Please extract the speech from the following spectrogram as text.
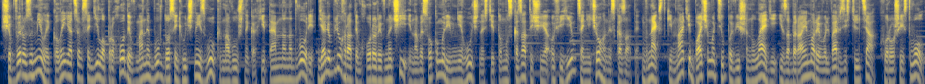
Щоб ви розуміли, коли я це все діло проходив, в мене був досить гучний звук в навушниках і темно на дворі. Я люблю грати в хорори вночі і на високому рівні гучності, тому сказати, що я офігів, це нічого не сказати. В Next кімнаті бачимо цю повішену леді і забираємо револьвер зі стільця. Хороший ствол.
